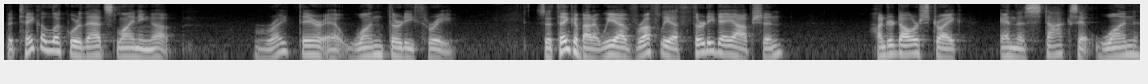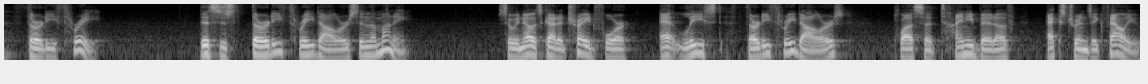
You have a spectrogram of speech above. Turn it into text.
But take a look where that's lining up. Right there at 133. So think about it. We have roughly a 30-day option, $100 strike, and the stock's at 133. This is $33 in the money. So we know it's got to trade for at least $33 plus a tiny bit of extrinsic value.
